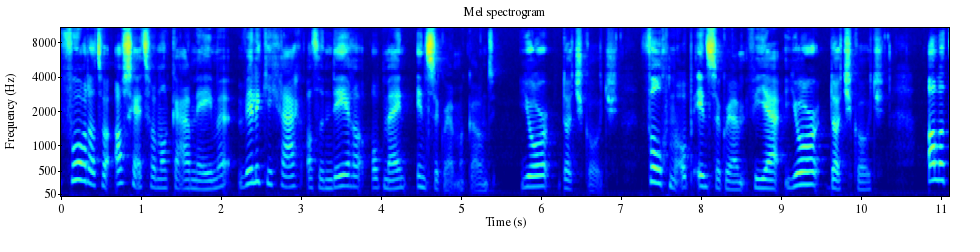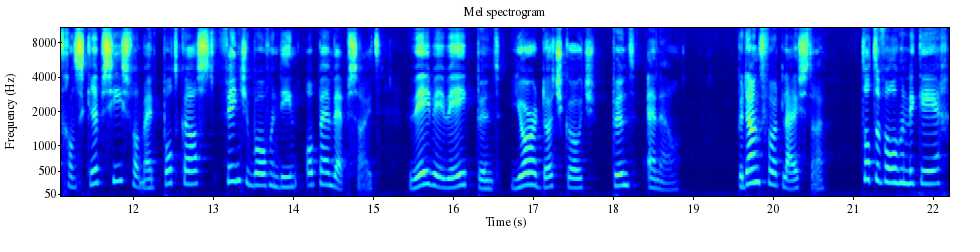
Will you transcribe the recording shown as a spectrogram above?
Voordat we afscheid van elkaar nemen, wil ik je graag attenderen op mijn Instagram-account, Your Dutch Coach. Volg me op Instagram via Your Dutch Coach. Alle transcripties van mijn podcast vind je bovendien op mijn website www.yourdutchcoach.nl. Bedankt voor het luisteren. Tot de volgende keer.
